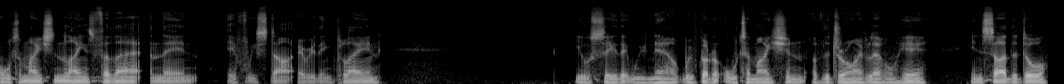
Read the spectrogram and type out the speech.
automation lanes for that and then if we start everything playing you'll see that we've now we've got an automation of the drive level here inside the DAW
